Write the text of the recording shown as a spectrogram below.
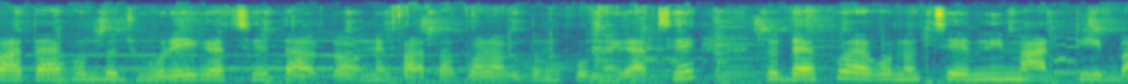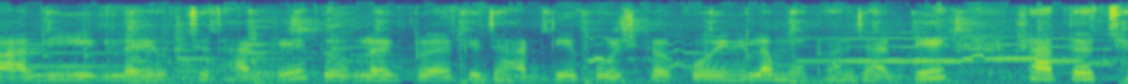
পাতা এখন তো ঝরে গেছে, তার কারণে পাতা পড়া একদম কমে গেছে। তো দেখো এখন হচ্ছে এমনি মাটি, বালি এগুলাই হচ্ছে থাকে। তো ওগুলো একটু আর কি ঝাড় দিয়ে পরিষ্কার করে নিলাম, উঠান ঝাড় দিয়ে। সাথে হচ্ছে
